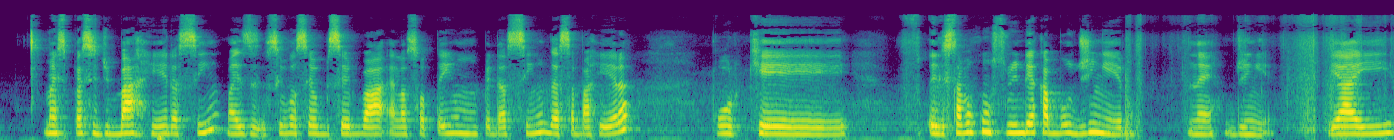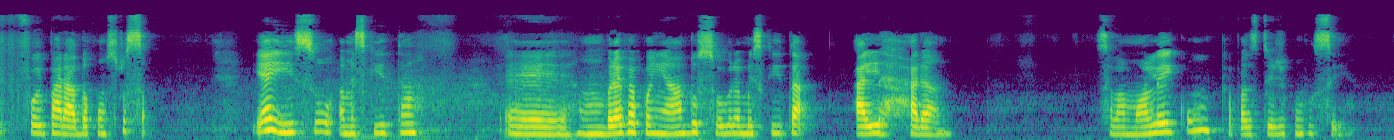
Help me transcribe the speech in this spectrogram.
uma espécie de barreira assim, mas se você observar, ela só tem um pedacinho dessa barreira, porque eles estavam construindo e acabou o dinheiro, né? O dinheiro. E aí foi parado a construção. E é isso, a mesquita é um breve apanhado sobre a mesquita Al-Haram. Salam alaikum, que a paz esteja com você.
